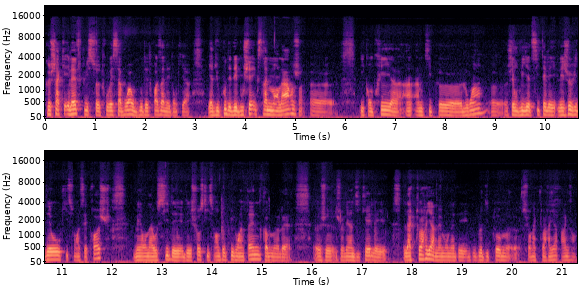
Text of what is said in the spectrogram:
que chaque élève puisse trouver sa voie au bout des trois années. Donc il y a, il y a du coup des débouchés extrêmement larges, euh, y compris un, un, petit peu loin. Euh, J'ai oublié de citer les, les, jeux vidéo qui sont assez proches. Mais on a aussi des, des choses qui sont un peu plus lointaines, comme les, je, je l'ai indiqué, l'actuariat. Même on a des doubles diplômes sur l'actuariat, par exemple.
